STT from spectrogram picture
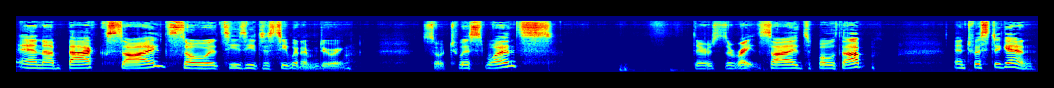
and a back side, so it's easy to see what I'm doing. So twist once. There's the right sides both up and twist again.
